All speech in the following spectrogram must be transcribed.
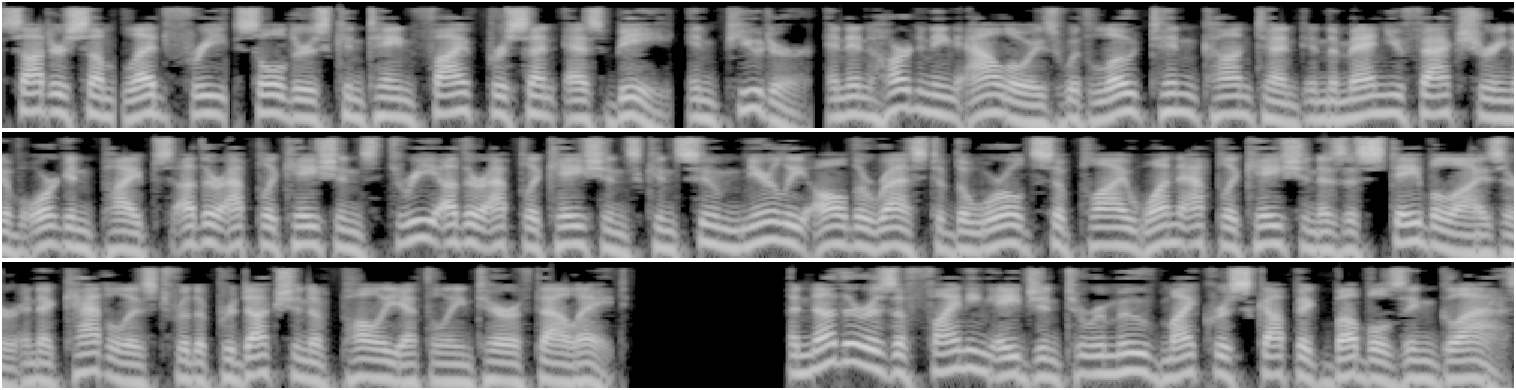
Solder some lead-free solders contain 5% Sb, in pewter, and in hardening alloys with low tin content in the manufacturing of organ pipes other applications Three other applications consume nearly all the rest of the world's supply One application is a stabilizer and a catalyst for the production of polyethylene terephthalate. Another is a fining agent to remove microscopic bubbles in glass,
